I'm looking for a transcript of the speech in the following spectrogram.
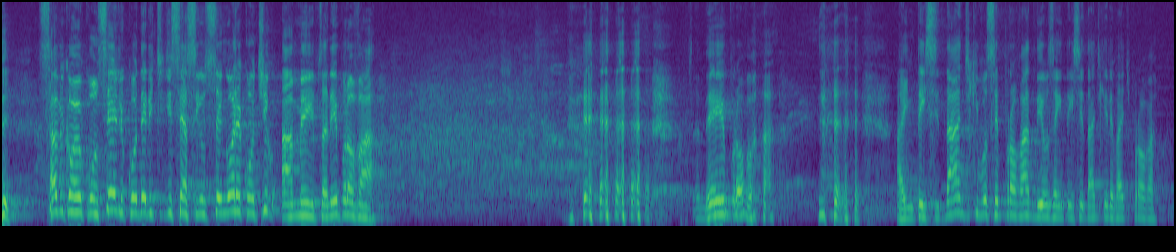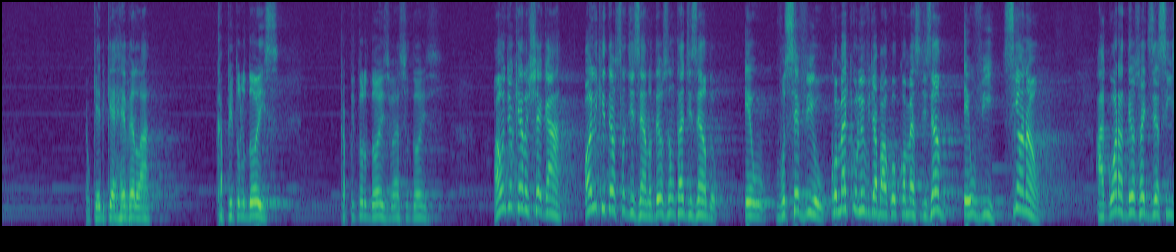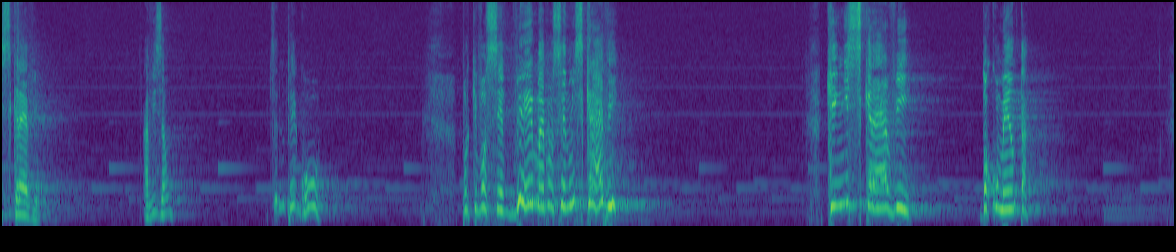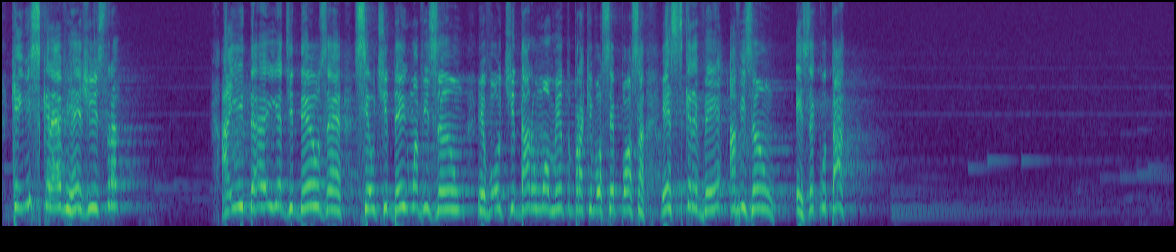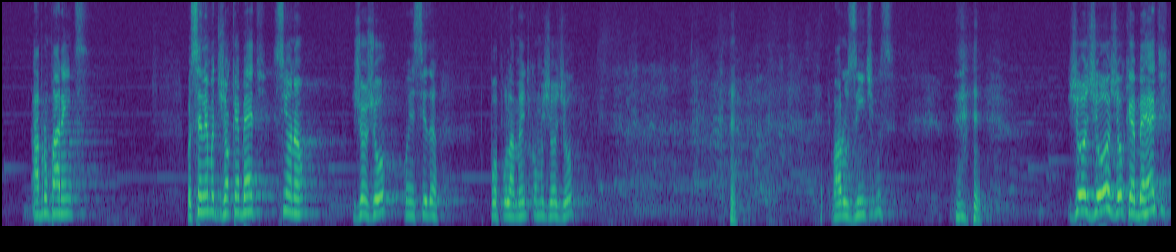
Sabe qual é o conselho? Quando ele te disser assim: O Senhor é contigo, amém, não precisa nem provar. nem provar. A intensidade que você provar a Deus é a intensidade que Ele vai te provar. É o que Ele quer revelar. Capítulo 2. Capítulo 2, verso 2. Aonde eu quero chegar? Olha o que Deus está dizendo. Deus não está dizendo, eu, você viu. Como é que o livro de Abacuque começa dizendo? Eu vi. Sim ou não? Agora Deus vai dizer assim: escreve. A visão. Você não pegou. Porque você vê, mas você não escreve. Quem escreve documenta. Quem escreve, registra. A ideia de Deus é: se eu te dei uma visão, eu vou te dar um momento para que você possa escrever a visão, executar. Abra um parênteses. Você lembra de Joquebede? Sim ou não? Jojo, conhecida popularmente como Jojo. Para os íntimos. Jojo, Joquebede.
